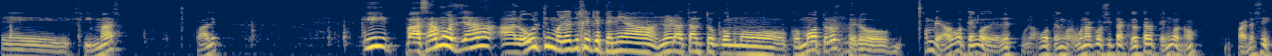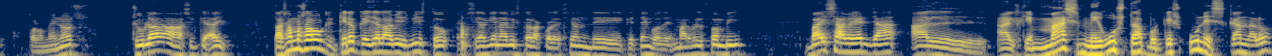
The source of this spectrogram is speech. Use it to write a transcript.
Eh, sin más, ¿vale? Y pasamos ya a lo último. Ya os dije que tenía. No era tanto como, como otros, pero. Hombre, algo tengo de Deadpool. Algo tengo. Alguna cosita que otra tengo, ¿no? parece. Por lo menos chula, así que hay. Pasamos a algo que creo que ya lo habéis visto. Si alguien ha visto la colección de, que tengo de Marvel Zombie, vais a ver ya al, al que más me gusta, porque es un escándalo.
